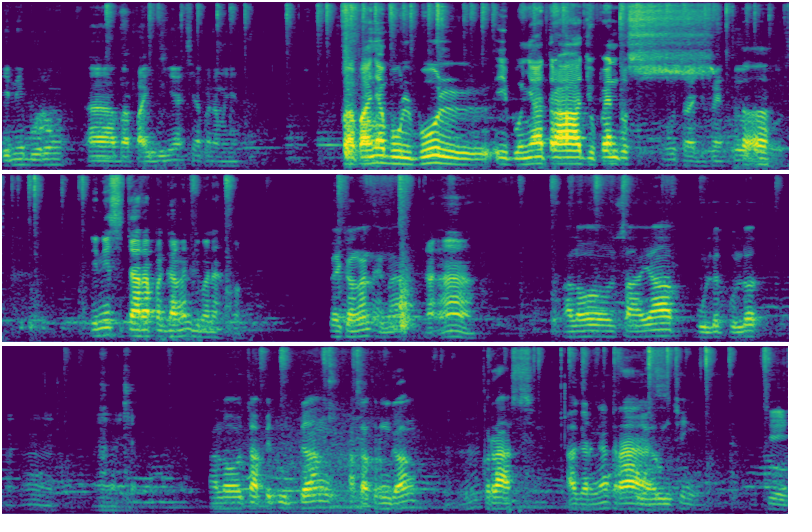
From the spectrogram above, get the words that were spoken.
ini burung eh, bapak ibunya siapa namanya Bapaknya Bulbul, ibunya Tra Juventus. Putra Juventus. Heeh. Ini secara pegangan gimana? Bang? Pegangan enak. Nah, ah. Kalau saya bulat-bulat. Nah, ya. Kalau capit udang agak renggang, keras. agar nggak keras. Ya runcing. Oke.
